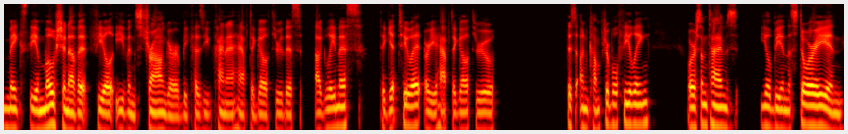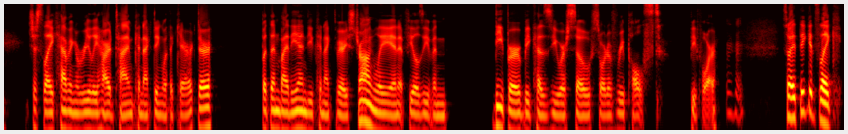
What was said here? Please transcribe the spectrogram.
makes the emotion of it feel even stronger because you kind of have to go through this ugliness to get to it, or you have to go through this uncomfortable feeling, or sometimes you'll be in the story and just like having a really hard time connecting with a character. But then by the end, you connect very strongly and it feels even deeper because you were so sort of repulsed before. hmm So I think it's like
